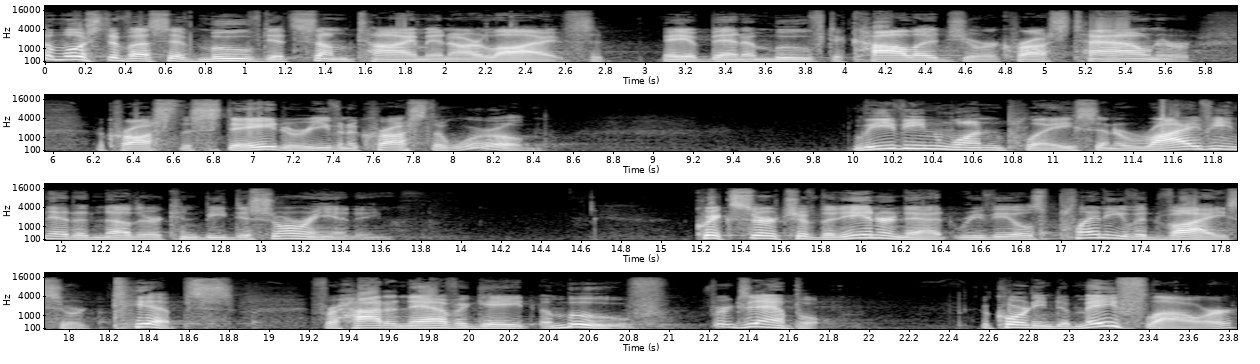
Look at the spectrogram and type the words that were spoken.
know, most of us have moved at some time in our lives. It may have been a move to college or across town or across the state or even across the world. Leaving one place and arriving at another can be disorienting. Quick search of the internet reveals plenty of advice or tips for how to navigate a move. For example, according to Mayflower,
